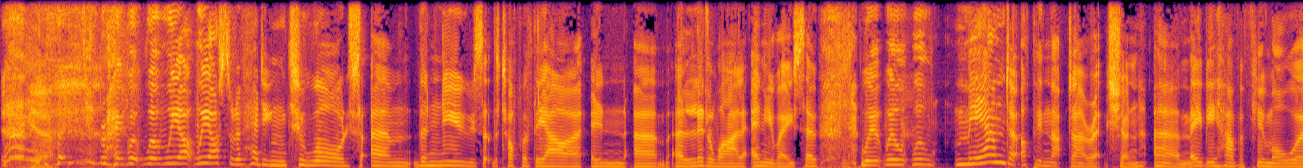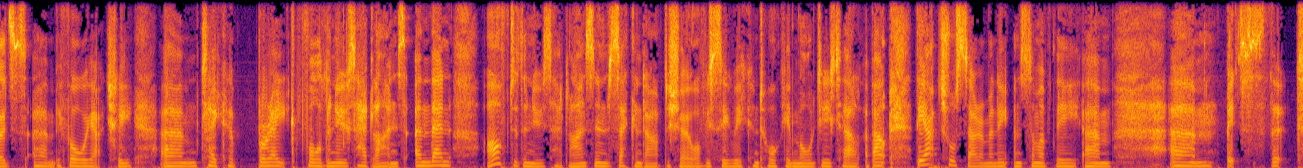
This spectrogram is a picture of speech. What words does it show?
Yeah. Right. Well, well, we are we are sort of heading towards um, the news at the top of the hour in um, a little while, anyway. So we'll we'll, we'll meander up in that direction. Uh, maybe have a few more words um, before we actually um, take a break for the news headlines, and then after the news headlines, in the second hour of the show, obviously we can talk in more detail about the actual ceremony and some of the um, um, bits that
